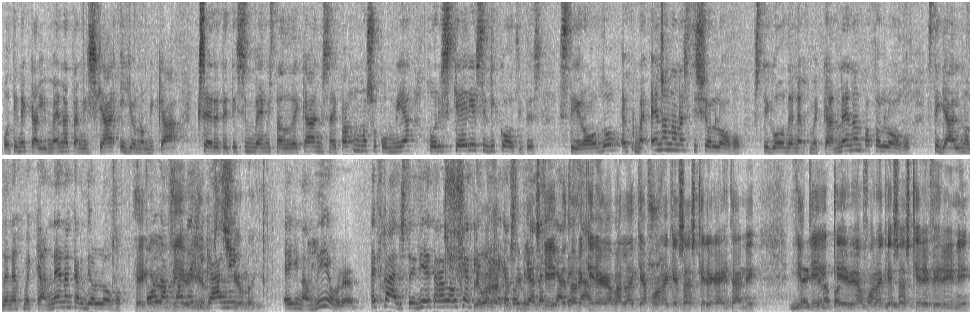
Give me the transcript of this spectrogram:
ότι είναι καλυμμένα τα νησιά υγειονομικά; Ξέρετε τι συμβαίνει στα Δωδεκάνησα; Υπάρχουν νοσοκομεία χωρίς κέρυες ειδικότητες. Στη Ρόδο έχουμε έναν αναστησιολόγο. Στη Γό δεν έχουμε κανέναν παθολόγο. Στη Γιάλινο δεν έχουμε κανέναν καρδιολόγο. Έγιναν όλα αυτά τα έχει κάνει. Έγιναν δύο. Ωραία. Ευχάριστο. Ιδιαίτερα λόγω και αρκετοί λοιπόν, 130.000 μιας και είπε τώρα κυρία Γαβαλάκη, αφορά και εσάς κύριε Γαϊτάνη. Ναι, γιατί και, και αφορά και εσάς κύριε Βιρίνη,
